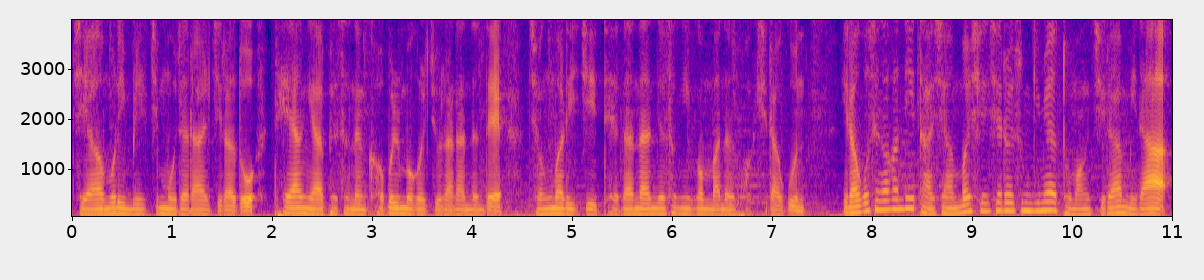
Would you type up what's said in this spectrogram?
제 아무리 밀짚 모자라 할지라도 태양의 앞에서는 겁을 먹을 줄 알았는데 정말이지 대단한 녀석인 것만은 확실하군. 이라고 생각한 뒤 다시 한번 실체를 숨기며 도망치려 합니다.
